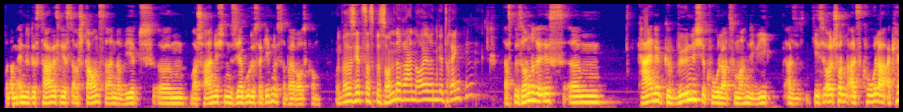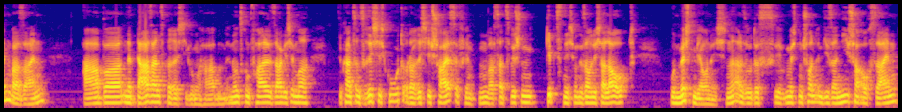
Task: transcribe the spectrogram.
Und am Ende des Tages wirst du erstaunt sein, da wird ähm, wahrscheinlich ein sehr gutes Ergebnis dabei rauskommen. Und was ist jetzt das Besondere an euren Getränken? Das Besondere ist, ähm, keine gewöhnliche Cola zu machen, die wie, also die soll schon als Cola erkennbar sein, aber eine Daseinsberechtigung haben. In unserem Fall sage ich immer, du kannst uns richtig gut oder richtig scheiße finden, was dazwischen gibt's nicht und ist auch nicht erlaubt und möchten wir auch nicht. Ne? Also das, wir möchten schon in dieser Nische auch sein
